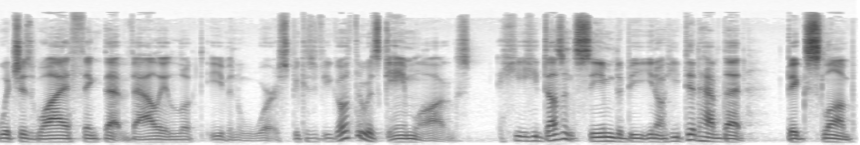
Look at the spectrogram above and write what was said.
which is why I think that valley looked even worse. Because if you go through his game logs, he he doesn't seem to be, you know, he did have that big slump,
